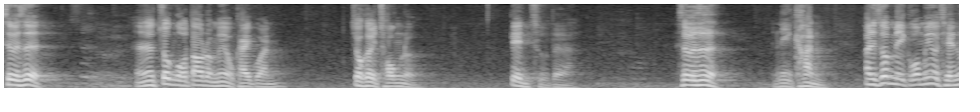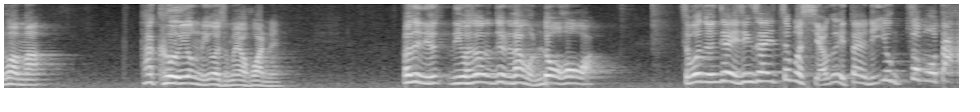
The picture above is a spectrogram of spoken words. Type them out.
是不是？嗯，中国刀的没有开关。就可以充了，电子的，是不是？你看，啊，你说美国没有钱换吗？他可以用，你为什么要换呢？但是你你们说认为他很落后啊？怎么人家已经在这么小可以带你用这么大？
